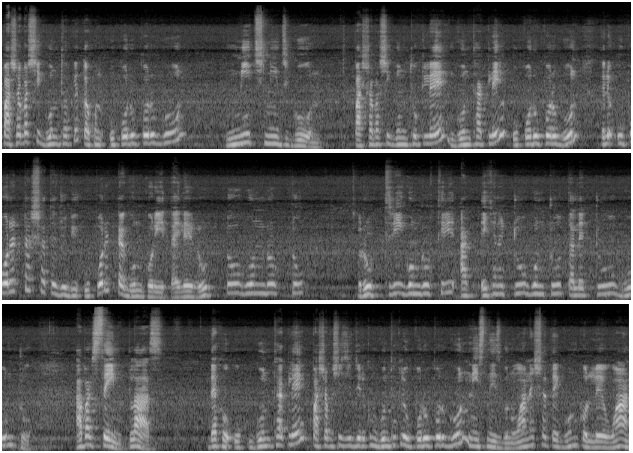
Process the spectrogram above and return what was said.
পাশাপাশি গুণ থাকে, তখন উপর উপর গুণ, নিচ নিচ গুণ। পাশাপাশি গুণ থাকলে গুণ থাকলে উপর উপর গুণ। তাহলে উপরেরটার সাথে যদি উপরেরটা গুণ করি, তাহলে রুট টু গুণ রুট টু রুট থ্রি গুণ রুট থ্রি আর এখানে টু গুণ টু তাহলে টু গুণ টু আবার সেম প্লাস দেখো গুণ থাকলে, পাশাপাশি যদি এরকম গুণ থাকলে, উপর উপর গুণ, নিচ নিচ গুণ। ওয়ানের সাথে গুণ করলে ওয়ান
